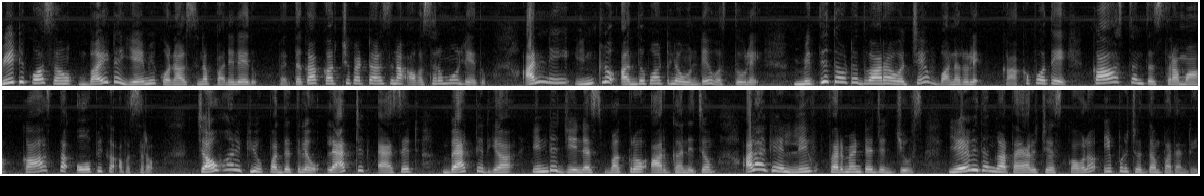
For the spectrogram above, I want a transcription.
వీటి కోసం బయట ఏమీ కొనాల్సిన పని లేదు. పెద్దగా ఖర్చు పెట్టాల్సిన అవసరమూ లేదు. అన్నీ ఇంట్లో అందుబాటులో ఉండే వస్తువులే. మిద్దె తోట ద్వారా వచ్చే వనరులే. కాకపోతే కాస్తంత శ్రమ కాస్త ఓపిక అవసరం. చౌహాన్ క్యూ పద్ధతిలో lactic acid bacteria indigenous micro organism అలాగే లీఫ్ ఫెర్మెంటేజ్ జ్యూస్ ఏ విధంగా తయారు చేసుకోవాలో ఇప్పుడు చూద్దాం పదండి.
